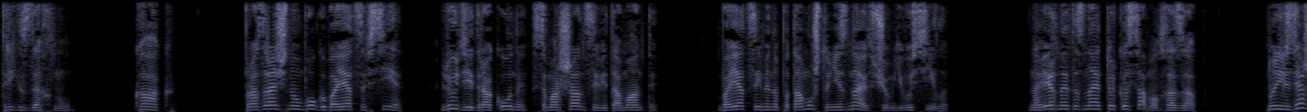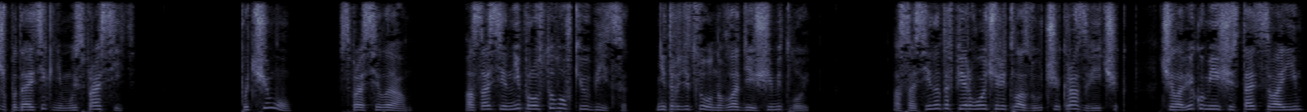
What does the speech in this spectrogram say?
Трик вздохнул. — Как? Прозрачного бога боятся все, Люди и драконы, самаршанцы и витаманты. Боятся именно потому, что не знают, в чем его сила. Наверное, это знает только сам Алхазаб. Но нельзя же подойти к нему и спросить. — Почему? — спросил Иам. — Ассасин не просто ловкий убийца, нетрадиционно владеющий метлой. Ассасин — это в первую очередь лазутчик, разведчик, человек, умеющий стать своим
